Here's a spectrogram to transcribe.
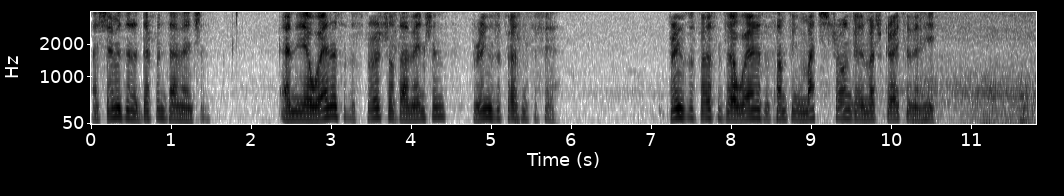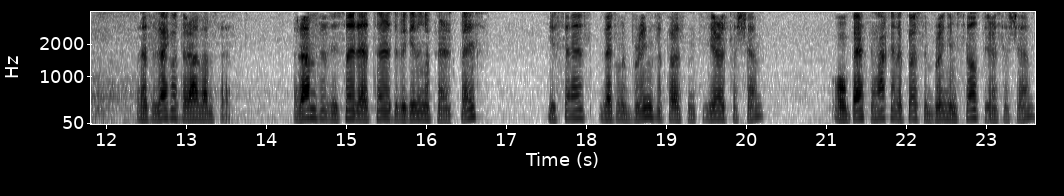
Hashem is in a different dimension. And the awareness of the spiritual dimension brings a person to fear. Brings the person to awareness of something much stronger and much greater than he. And that's exactly what the Rambam says. The Rambam says in Torah at the beginning of Perik Beis, he says that what brings a person to Yiras Hashem, or better, how can a person bring himself to Yiras Hashem?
